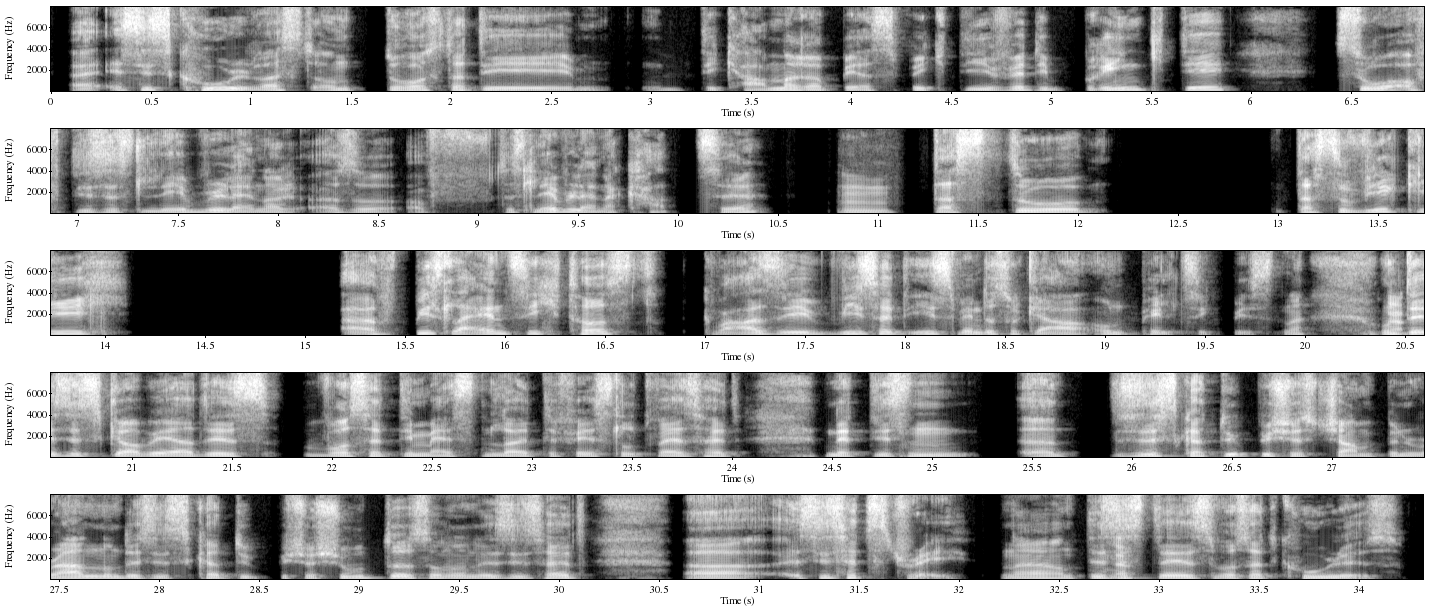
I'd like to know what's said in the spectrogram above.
äh, es ist cool, weißt du, und du hast da die, die Kameraperspektive, die bringt die so auf dieses Level einer, also auf das Level einer Katze, mhm. dass du, dass du wirklich ein bisschen Einsicht hast, quasi, wie es halt ist, wenn du so klar und pelzig bist. Ne? Und ja. das ist, glaube ich, ja das, was halt die meisten Leute fesselt, weil es halt nicht diesen, äh, das ist kein typisches Jump and Run und es ist kein typischer Shooter, sondern es ist halt, äh, es ist halt Stray. Ne? Und das ja. ist das, was halt cool ist.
